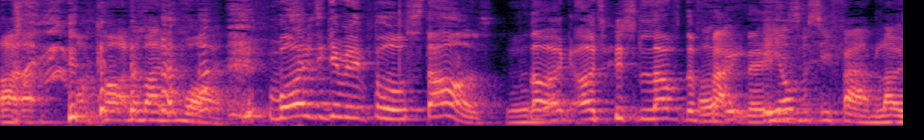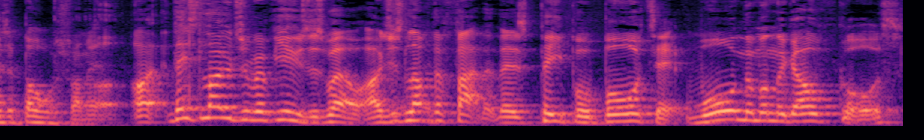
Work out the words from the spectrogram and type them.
I, I can't imagine why. Why is he giving it four stars? Like I just love the fact he, that he obviously found loads of balls from it. I, there's loads of reviews as well. I just love the fact that there's people bought it, worn them on the golf course,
